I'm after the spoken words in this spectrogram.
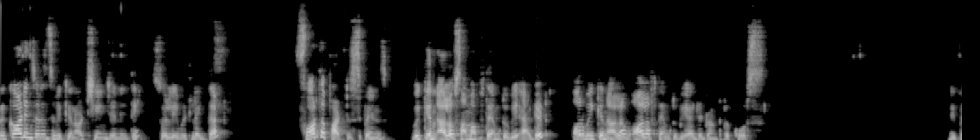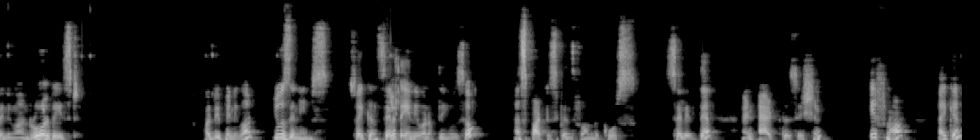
Recording settings we cannot change anything, so leave it like that. For the participants, we can allow some of them to be added or we can allow all of them to be added onto the course depending on role based or depending on usernames. So, I can select any one of the user as participants from the course. Select them and add to the session. If not, I can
